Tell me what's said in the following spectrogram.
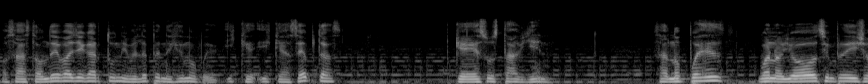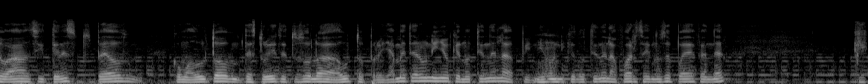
O sea, ¿hasta dónde va a llegar tu nivel de pendejismo pues, y que, y que aceptas que eso está bien? O sea, no puedes... Bueno, yo siempre he dicho, ah, si tienes tus pedos como adulto, destruyete tú solo adulto, pero ya meter a un niño que no tiene la opinión y que no tiene la fuerza y no se puede defender, qué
